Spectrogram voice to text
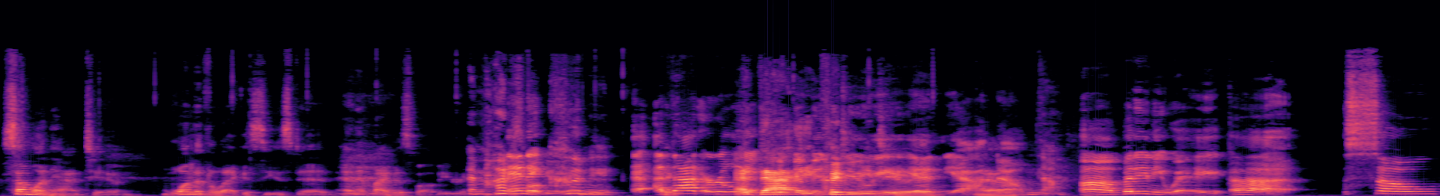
someone had to. One of the legacies did, and it might as well be It Randy. might and well it be couldn't Randy. at that early. At it that, couldn't it have been couldn't be Dewey, Dewey. and yeah, Yeah. no. No. Uh, but anyway, uh, so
